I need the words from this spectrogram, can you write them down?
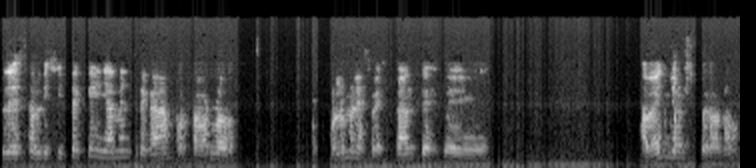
Les solicité que ya me entregaran por favor los volúmenes restantes de Avengers, pero no.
